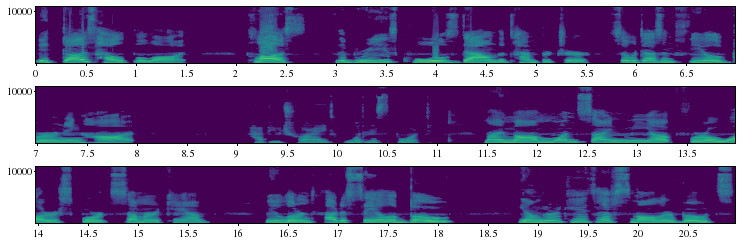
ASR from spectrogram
It does help a lot. Plus, the breeze cools down the temperature so it doesn't feel burning hot. Have you tried water sport? My mom once signed me up for a water sports summer camp. We learned how to sail a boat. Younger kids have smaller boats,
